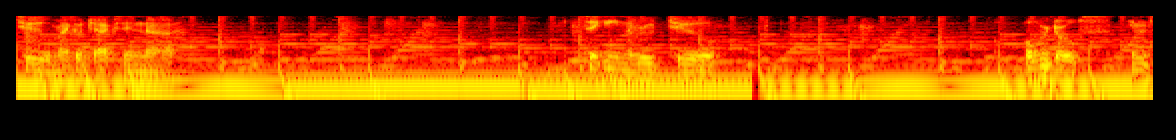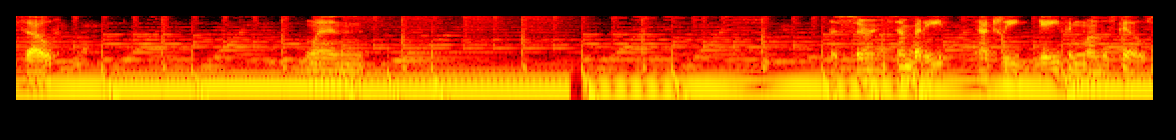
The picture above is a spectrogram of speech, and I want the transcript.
to Michael Jackson uh, taking the route to overdose himself when a somebody actually gave him one of those pills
